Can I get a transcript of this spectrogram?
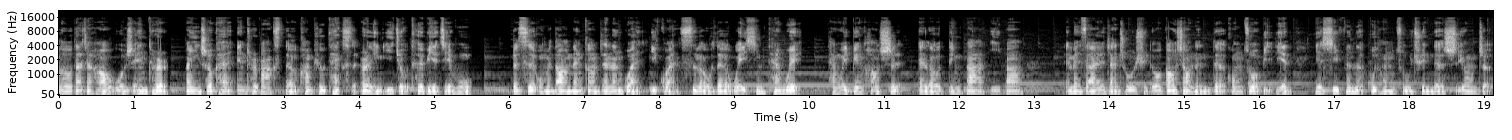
Hello，大家好，我是 Enter，欢迎收看 EnterBox 的 Computex 二零一九特别节目。这次我们到南港展览馆一馆四楼的维新摊位，摊位编号是 L 零八一八。MSI 展出许多高效能的工作笔电，也细分了不同族群的使用者。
